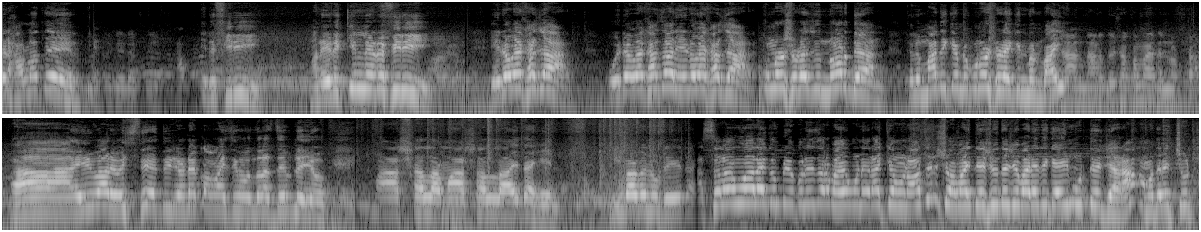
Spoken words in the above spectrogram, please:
এর হাওলাতের? এটা ফ্রি মানে এটা কিনলে এটা ফ্রি এটাও এক হাজার। ওইটাও এক হাজার এটাও এক হাজার। পনেরোশো টাকা যদি নর দেন তাহলে মাদি কেমন পনেরোশো টাকা কিনবেন ভাই? এইবার হইছে দুইশো টাকা কমাইছি বন্ধুরা সেভ নেই হোক। মাশাল্লাহ মাশাল্লাহ এই দেখেন কীভাবে লুটে আসসালামু আলাইকুম প্রিয় কলেজার ভাই বোনেরা কেমন আছেন সবাই? দেশ দেশে বাইরে থেকে এই মুহূর্তে যারা আমাদের এই ছোট্ট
